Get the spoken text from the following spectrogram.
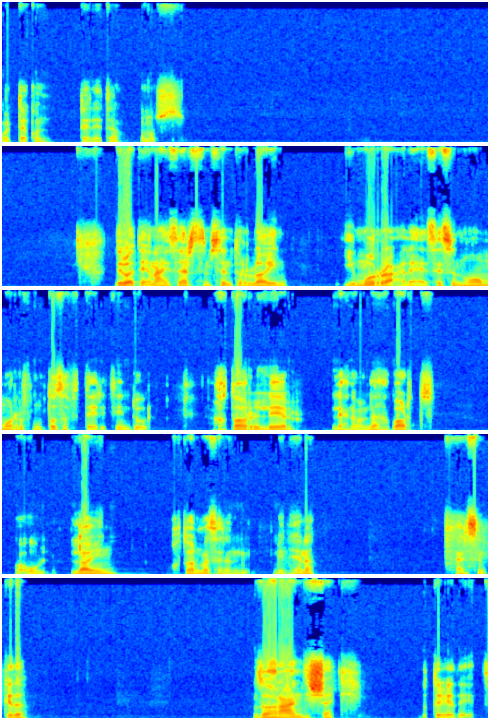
ولتكن تلاتة ونص. دلوقتي أنا عايز أرسم center line يمر على أساس إن هو مر في منتصف الدايرتين دول. أختار ال layer اللي إحنا قلناها part وأقول line واختار مثلا من هنا. هرسم كده. ظهر عندي الشكل بالطريقة ديت.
